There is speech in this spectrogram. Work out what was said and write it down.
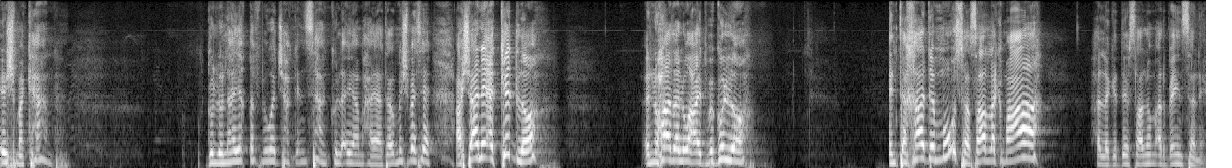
إيش مكان قل له لا يقف بوجهك إنسان كل أيام حياته. مش بس عشان يأكد له إنه هذا الوعد. بيقول له أنت خادم موسى صار لك معاه هلا قديش صار لهم؟ 40 سنة.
